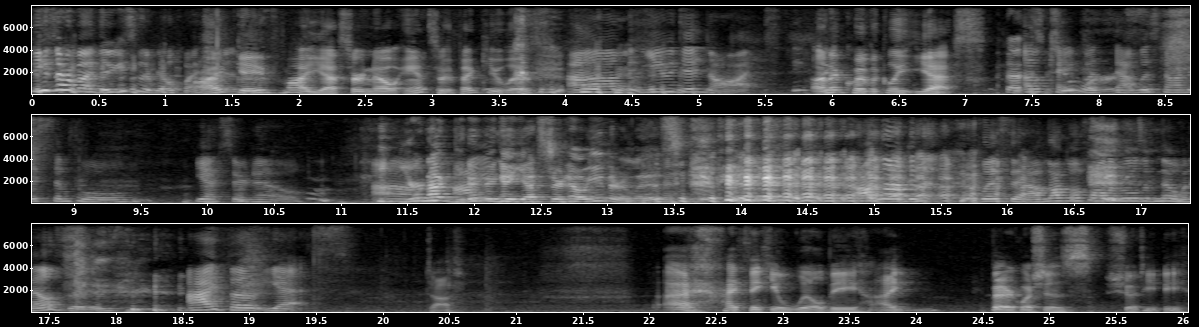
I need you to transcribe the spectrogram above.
these are my these are the real questions. I questions. gave my yes or no answer. Thank you, Liz. Um, you did not. Unequivocally, yes. That's okay, two but words. that was not a simple yes or no. You're Um, not giving I- a yes or no either, Liz. I'm not gonna listen. I'm not gonna follow the rules if no one else is. I vote yes. Josh. I, I think he will be. I better question is should he be?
